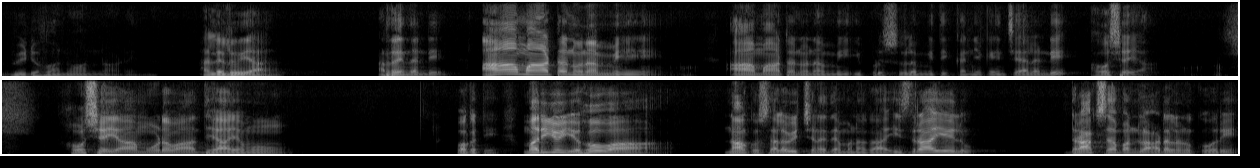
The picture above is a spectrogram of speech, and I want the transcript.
విడువను అన్నాడు హలెలుయా అర్థమైందండి? ఆ మాటను నమ్మి ఆ మాటను నమ్మి ఇప్పుడు సులమితి కన్యక ఏం చేయాలండి? హోషయ. హోషయ మూడవ అధ్యాయము ఒకటి. మరియు యహోవా నాకు సెలవిచ్చినదేమనగా ఇజ్రాయేలు ద్రాక్ష పండ్ల అడలను కోరి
